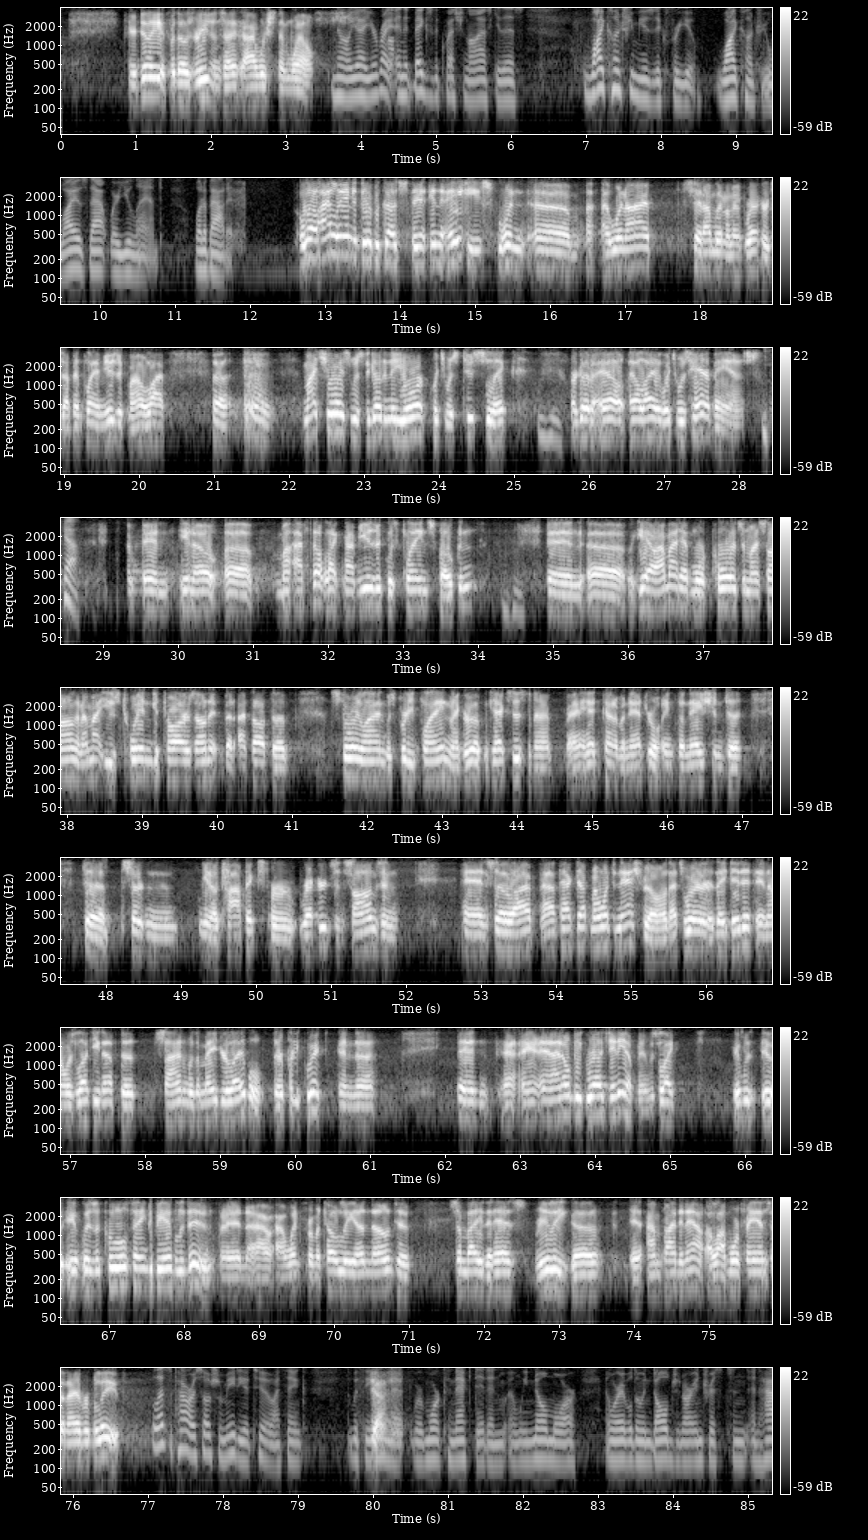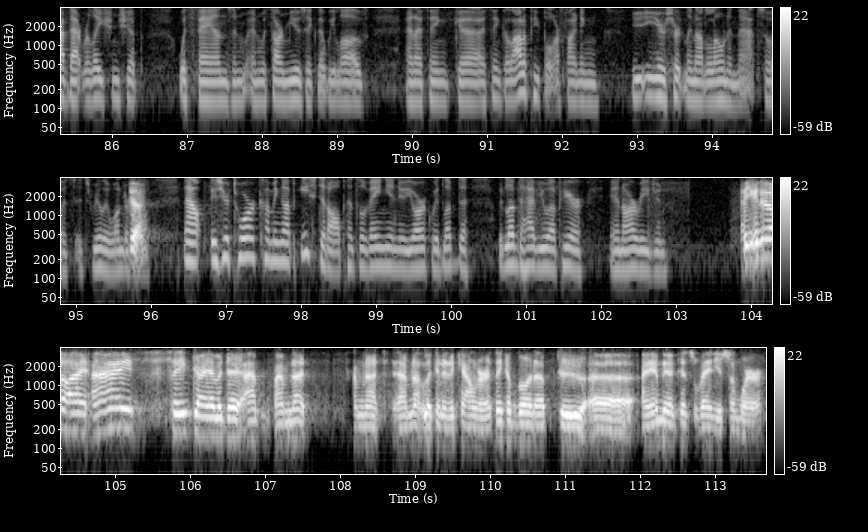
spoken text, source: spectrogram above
you're doing it for those reasons, I, I wish them well. No, yeah, you're right. And it begs the question I'll ask you this. Why country music for you? Why country? Why is that where you land? What about it? Well, I landed there because in the '80s, when um, I, when I said I'm going to make records, I've been playing music my whole life. Uh, my choice was to go to New York, which was too slick, mm-hmm. or go to L- L.A., which was hair bands. Yeah. And you know, uh, my, I felt like my music was plain spoken, mm-hmm. and uh, yeah, I might have more chords in my song, and I might use twin guitars on it. But I thought the storyline was pretty plain. And I grew up in Texas, and I, I had kind of a natural inclination to to certain you know topics for records and songs, and and so I, I packed up and I went to Nashville. That's where they did it, and I was lucky enough to sign with a major label. They're pretty quick, and uh, and and I don't begrudge any of them. It was like it was it, it was a cool thing to be able to do, and I, I went from a totally unknown to somebody that has really. Uh, I'm finding out a lot more fans than I ever believed. Well, that's the power of social media too. I think with the Yeah. internet, we're more connected and, and we know more, and we're able to indulge in our interests and, and have that relationship with fans and, and with our music that we love. And I think uh, I think a lot of people are finding you, you're certainly not alone in that. So it's it's really wonderful. Now, is your tour coming up east at all? Pennsylvania, New York. We'd love to we'd love to have you up here in our region. You know, I I think I have a day. I'm I'm not I'm not I'm not looking at a calendar. I think I'm going up to. uh I am in Pennsylvania somewhere.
